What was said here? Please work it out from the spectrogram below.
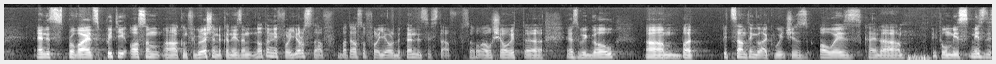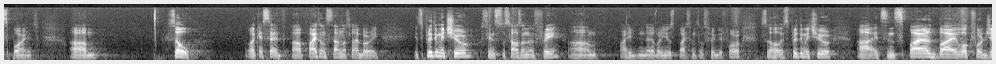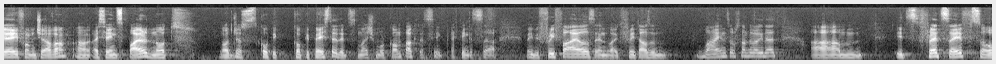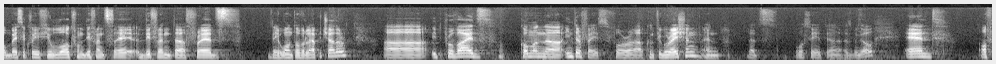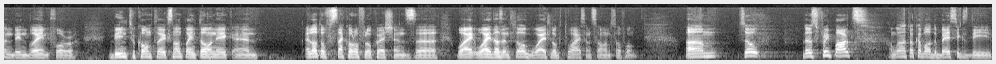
And it provides pretty awesome uh, configuration mechanism, not only for your stuff, but also for your dependency stuff. So I'll show it uh, as we go. Um, but it's something like which is always kind of, people miss, miss this point. Um, so, like I said, uh, Python standard library it's pretty mature since 2003. Um, I never used Python 2.3 before, so it's pretty mature. Uh, it's inspired by Log4j from Java. Uh, I say inspired, not, not just copy, copy pasted. It's much more compact. I think, I think it's uh, maybe three files and like 3,000 lines or something like that. Um, it's thread safe, so basically if you log from different, say, different uh, threads, they won't overlap each other. Uh, it provides common uh, interface for uh, configuration, and that's we'll see it uh, as we go. And often been blamed for being too complex, non-Pythonic, and a lot of Stack Overflow questions. Uh, why, why doesn't log? Why it logged twice? And so on and so forth. Um, so there's three parts. I'm going to talk about the basics, the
